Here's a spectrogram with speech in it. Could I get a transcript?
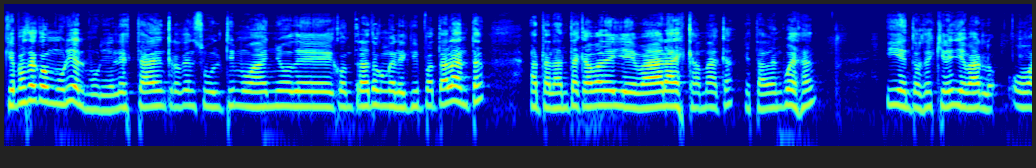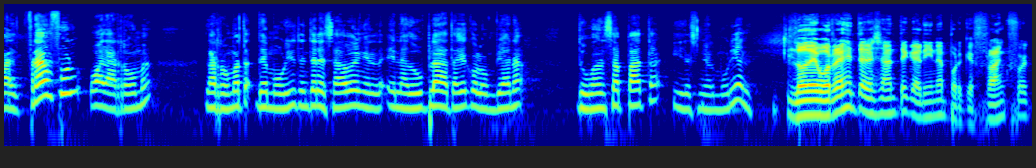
¿Qué pasa con Muriel? Muriel está, en, creo que en su último año de contrato con el equipo Atalanta. Atalanta acaba de llevar a Escamaca, que estaba en West Ham, y entonces quieren llevarlo o al Frankfurt o a la Roma. La Roma de Mourinho está interesado en, el- en la dupla de ataque colombiana Dubán Zapata y del señor Muriel. Lo de Borré es interesante, Karina, porque Frankfurt,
